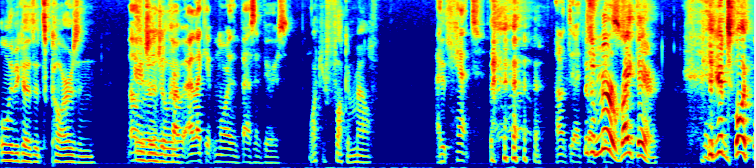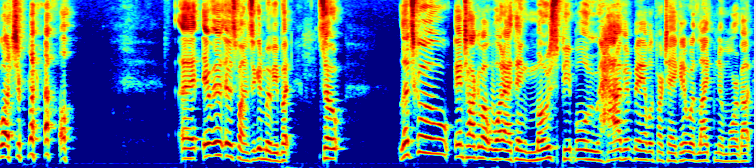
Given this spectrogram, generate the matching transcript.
Only because it's cars and was Angelina really Jolie. I like it more than Fast and Furious. watch your fucking mouth. I It- can't. I don't do that. There's a mirror right there. You can totally watch your mouth. Uh, it, it, it was fun. It's a good movie. But so let's go and talk about what I think most people who haven't been able to partake in it would like to know more about,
